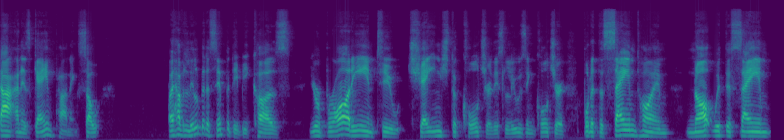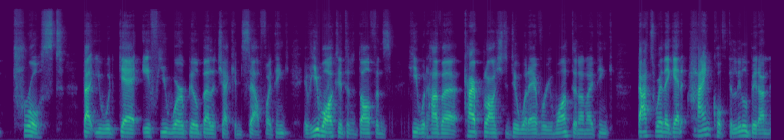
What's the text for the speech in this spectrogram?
that and his game planning. So I have a little bit of sympathy because you're brought in to change the culture, this losing culture, but at the same time, not with the same trust that you would get if you were Bill Belichick himself. I think if he walked into the Dolphins, he would have a carte blanche to do whatever he wanted. And I think that's where they get handcuffed a little bit. And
